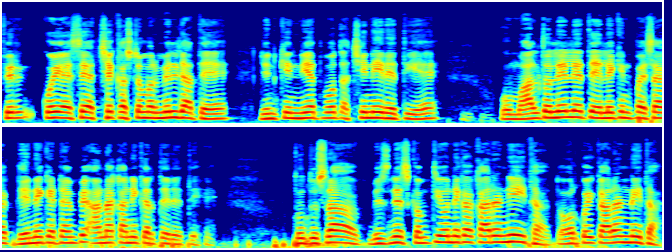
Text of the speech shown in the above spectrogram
फिर कोई ऐसे अच्छे कस्टमर मिल जाते हैं, जिनकी नीयत बहुत अच्छी नहीं रहती है। वो माल तो ले लेते हैं, लेकिन पैसा देने के टाइम पे आनाकानी करते रहते हैं। तो दूसरा बिज़नेस कमती होने का कारण यही था तो और कोई कारण नहीं था।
